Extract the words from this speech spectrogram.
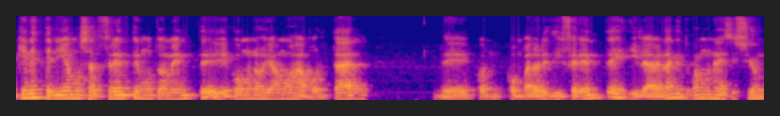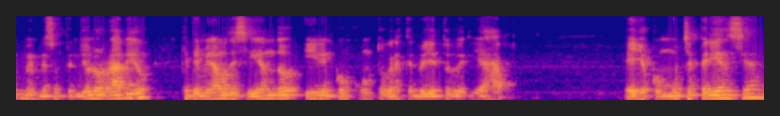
quiénes teníamos al frente mutuamente y de cómo nos íbamos a aportar con, valores diferentes. Y la verdad que tomamos una decisión, me, me, sorprendió lo rápido que terminamos decidiendo ir en conjunto con este proyecto que hoy día es Apple ellos con mucha experiencia,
